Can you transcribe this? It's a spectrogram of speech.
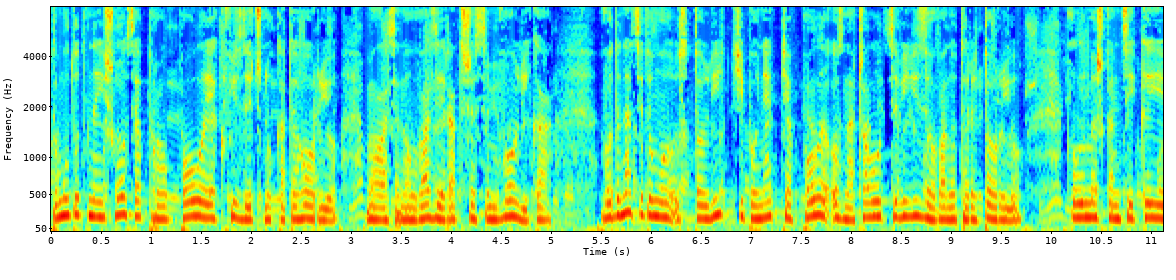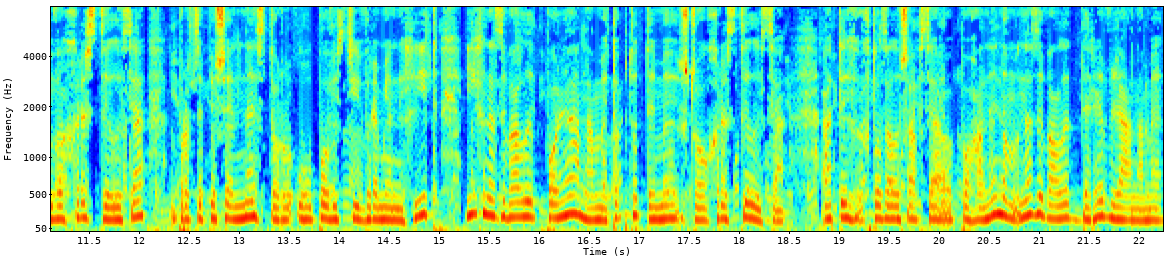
тому тут не йшлося про поле як фізичну категорію. Малася на увазі радше символіка. В 11 столітті поняття поле означало цивілізовану територію. Коли мешканці Києва хрестилися, про це пише Нестор у повісті врем'яних літ, їх називали полянами, тобто тими, що хрестилися. А тих, хто залишався поганином, називали деревлянами.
